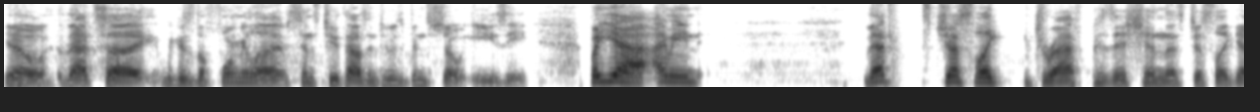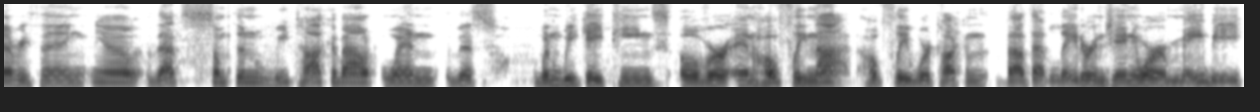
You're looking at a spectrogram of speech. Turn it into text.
You know, that's uh because the formula since 2002 has been so easy. But yeah, I mean, that's just like draft position. That's just like everything. You know, that's something we talk about when this when week 18's over, and hopefully not. Hopefully, we're talking about that later in January or maybe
